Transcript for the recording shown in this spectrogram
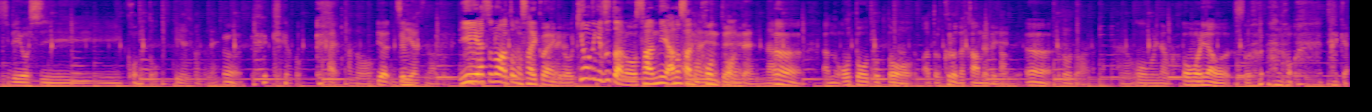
秀吉コント、いいやしことね。うん、はいあのいや全部。家康の後。家康の後も最高やねんけど基本的にずっとあの3人あの3人コントやコントねやんな、うん。あの弟とあと黒田官兵衛。弟はあの大森直子。大森直そう。あのなんか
